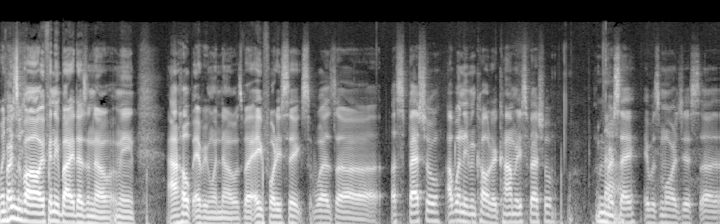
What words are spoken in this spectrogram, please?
when First he of all, if anybody doesn't know, I mean, I hope everyone knows, but 846 was uh, a special. I wouldn't even call it a comedy special Nah. per se. It was more just uh,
